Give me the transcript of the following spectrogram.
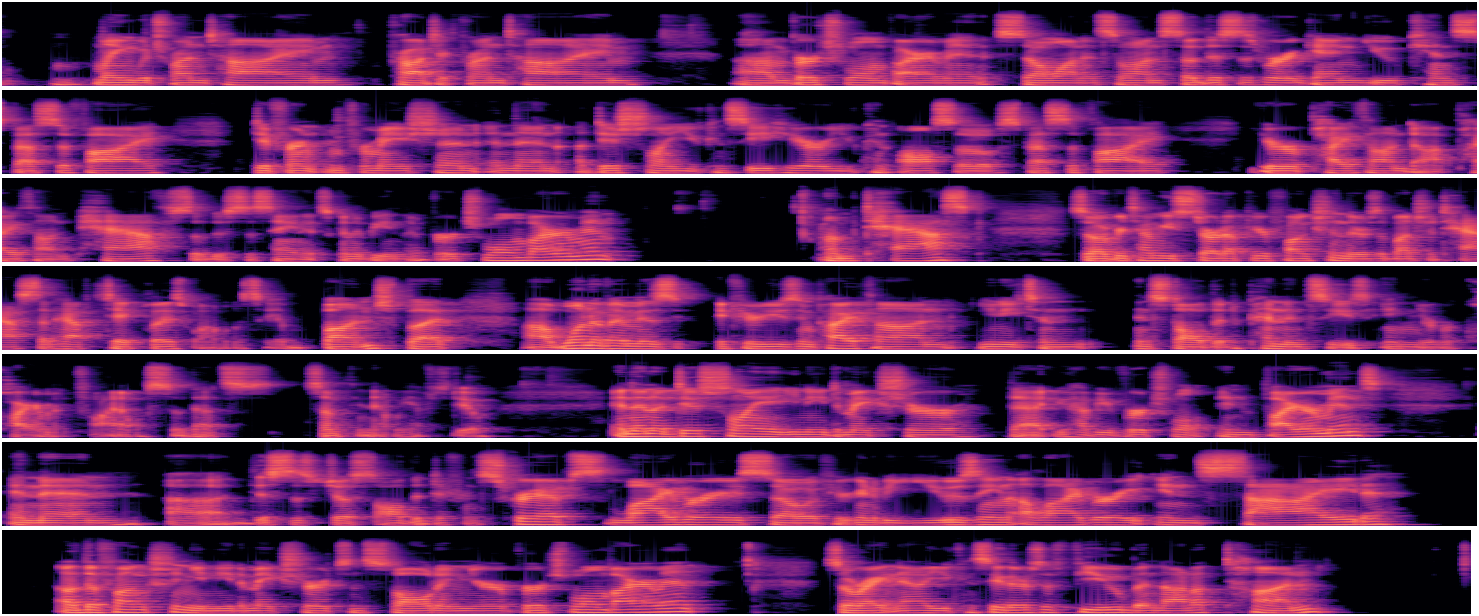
language runtime, project runtime, um, virtual environment, so on and so on. So this is where, again, you can specify different information. And then additionally, you can see here, you can also specify your python.python path. So this is saying it's going to be in the virtual environment. Um, task. So every time you start up your function, there's a bunch of tasks that have to take place. Well, I would say a bunch, but uh, one of them is if you're using Python, you need to install the dependencies in your requirement file. So that's something that we have to do. And then additionally, you need to make sure that you have your virtual environment. And then uh, this is just all the different scripts, libraries. So if you're going to be using a library inside of the function, you need to make sure it's installed in your virtual environment. So right now you can see there's a few, but not a ton.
